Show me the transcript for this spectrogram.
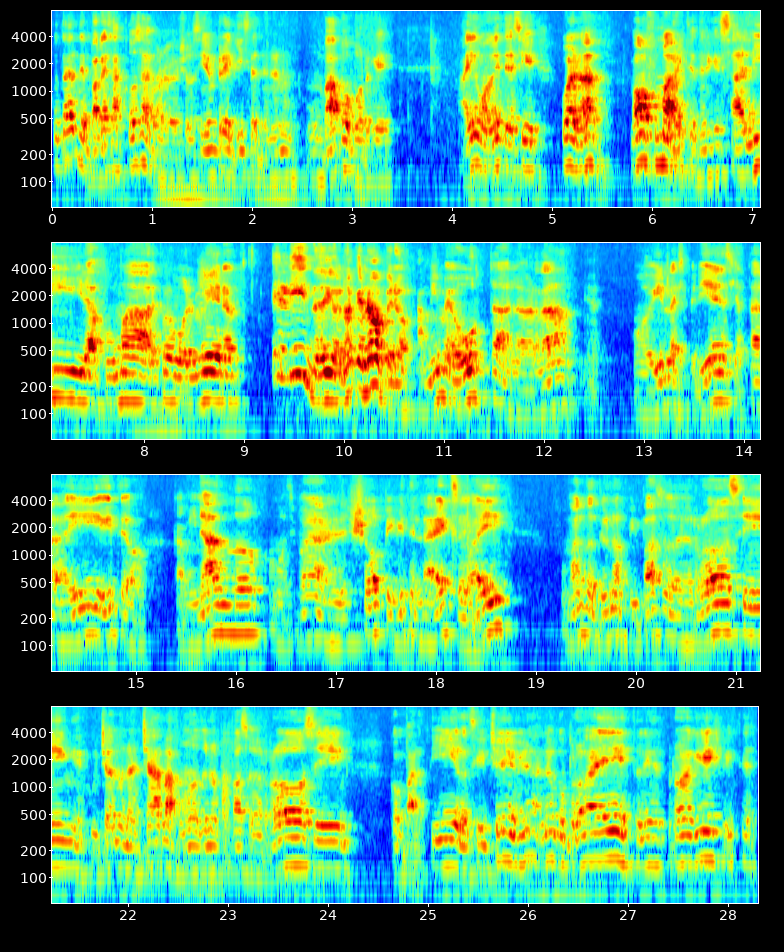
Justamente para esas cosas, bueno, yo siempre quise tener un, un Vapo porque ahí como viste decís, bueno, ah, vamos a fumar, viste, tenés que salir a fumar, después volver a... Es lindo, digo, no que no, pero a mí me gusta, la verdad, eh, como vivir la experiencia, estar ahí, viste, caminando, como si fuera en el shopping, viste, en la expo Sí. ahí, fumándote unos pipazos de Rosing, escuchando una charla, fumándote unos pipazos de Rosing, compartir, decir, che, mirá, loco, probá esto, probá aquello, viste.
